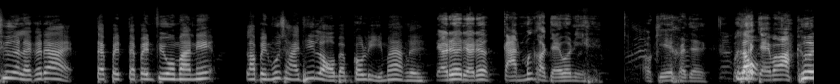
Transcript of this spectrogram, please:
ชื่ออะไรก็ได้ แต่เป็นแต่เป็นฟิลประมาณนี้ เราเป็นผู้ชายที่หล่อแบบเกาหลีมากเลย เดี๋ยวเด้อเดี๋ยวเด้อการมึงเข้าใจป่ะนี่โอเคเข้าใจมึงเราเข้าใจป่ะคือ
